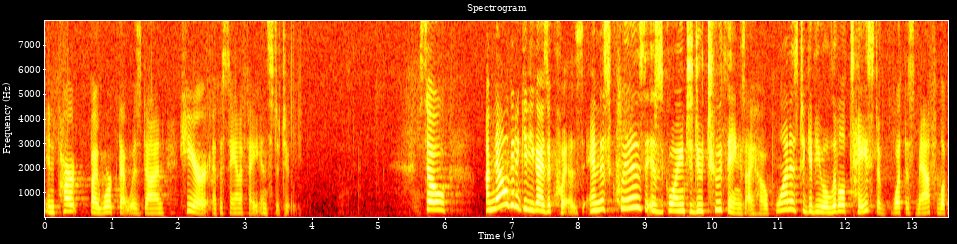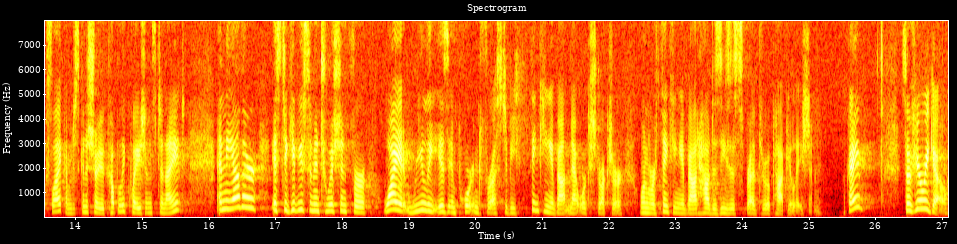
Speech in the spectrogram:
in part by work that was done here at the Santa Fe Institute. So I'm now going to give you guys a quiz, and this quiz is going to do two things, I hope. One is to give you a little taste of what this math looks like. I'm just going to show you a couple equations tonight. And the other is to give you some intuition for why it really is important for us to be thinking about network structure when we're thinking about how diseases spread through a population. Okay? So here we go.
